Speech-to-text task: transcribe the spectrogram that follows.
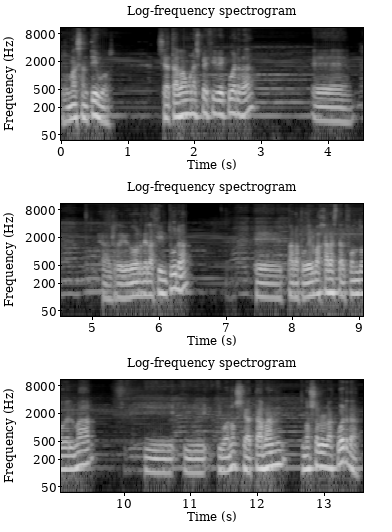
los más antiguos, se ataba una especie de cuerda eh, alrededor de la cintura eh, para poder bajar hasta el fondo del mar y, bueno, se ataban no solo la cuerda,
